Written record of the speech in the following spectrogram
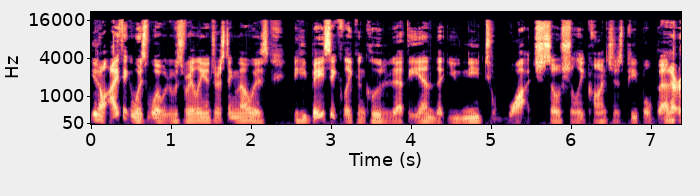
You know, I think it was what was really interesting though is he basically concluded at the end that you need to watch socially conscious people better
